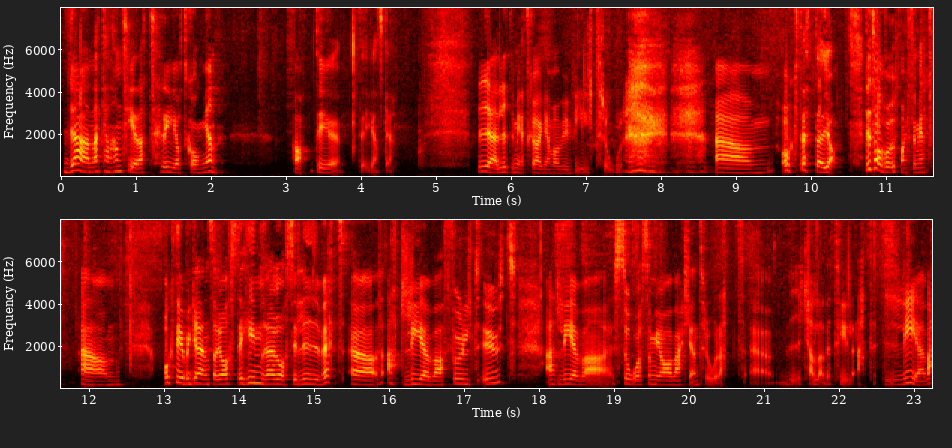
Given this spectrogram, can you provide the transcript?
hjärna kan hantera tre åt gången. Ja, det, det är ganska... Vi är lite mer tröga än vad vi vill tro. um, ehm, och detta, ja, det tar vår uppmärksamhet. Um, och det begränsar oss, det hindrar oss i livet uh, att leva fullt ut. Att leva så som jag verkligen tror att uh, vi är kallade till att leva.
